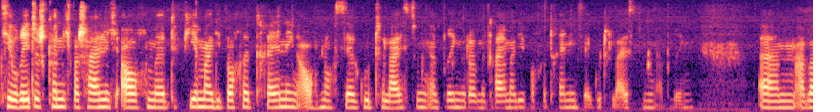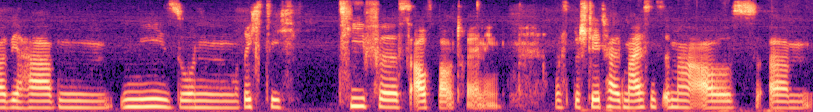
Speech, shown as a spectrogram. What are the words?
theoretisch könnte ich wahrscheinlich auch mit viermal die Woche Training auch noch sehr gute Leistungen erbringen oder mit dreimal die Woche Training sehr gute Leistungen erbringen. Ähm, aber wir haben nie so ein richtig tiefes Aufbautraining. Das besteht halt meistens immer aus ähm,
